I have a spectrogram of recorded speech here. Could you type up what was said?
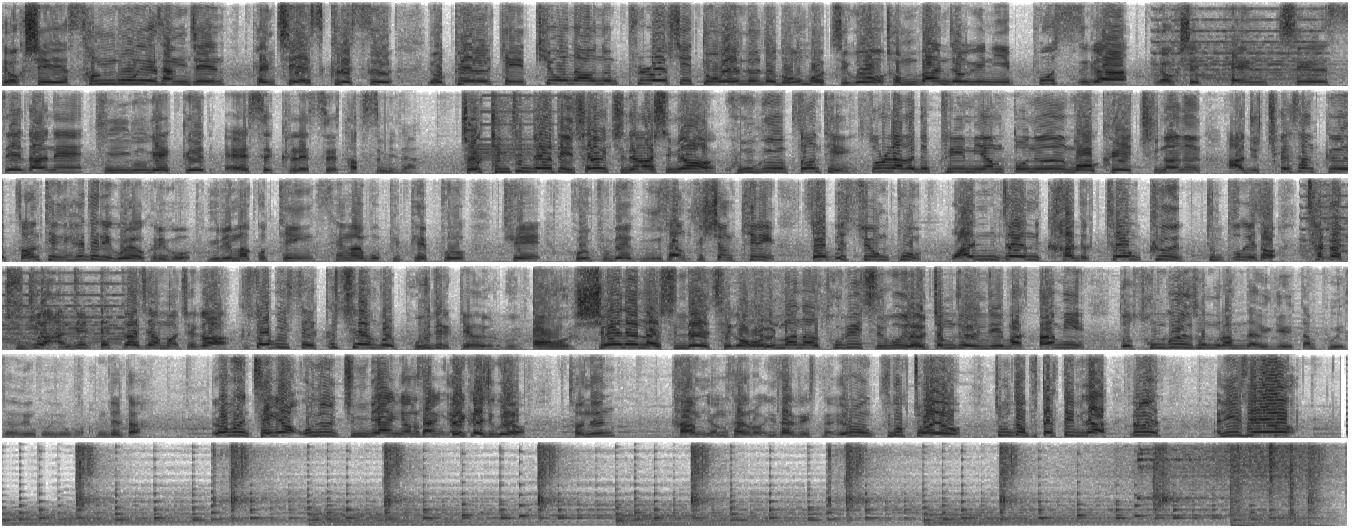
역시 성공의 상징 벤츠 S클래스 옆에 이렇게 튀어나오는 플러시 도어 핸들도 너무 멋지고 전반적인 이 포스가 역시 벤츠 세단의 궁극의 끝 S클래스답습니다. 저 김 팀장한테 이 차량 진행하시면 고급 썬팅, 솔라가드 프리미엄 또는 뭐 그에 준하는 아주 최상급 썬팅 해드리고요. 그리고 유리막 코팅, 생활보 PPF, 뒤에 골프백 우상 쿠션 키링, 서비스 용품 완전 가득 트렁크 듬뿍해서 차가 주저앉을 때까지 한번 제가 그 서비스의 끝이라는 걸 보여드릴게요, 여러분. 어우, 시원한 날씨인데 제가 얼마나 소리 지르고 열정적인지 막 땀이 또 송글송글합니다. 여기 일단 보이세요? 요거 요거 힘들다. 여러분 제가 오늘 준비한 영상 여기까지고요. 저는 다음 영상으로 인사드리겠습니다. 여러분 구독 좋아요 좀 더 부탁드립니다. 여러분 안녕히 계세요.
